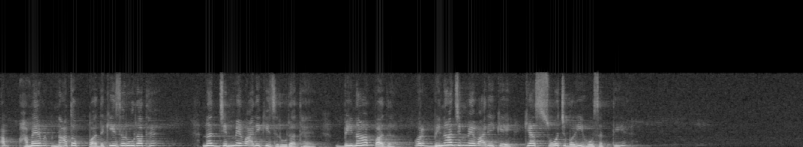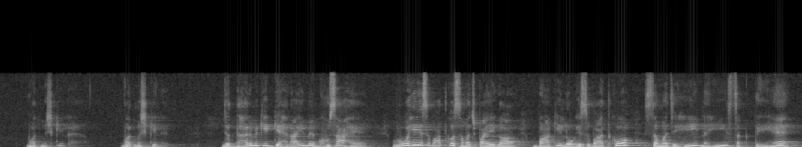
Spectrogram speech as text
अब हमें ना तो पद की ज़रूरत है, ना जिम्मेवारी की ज़रूरत है। बिना पद और बिना जिम्मेवारी के क्या सोच बड़ी हो सकती है? बहुत मुश्किल है, बहुत मुश्किल है। जो धर्म की गहराई में घुसा है, वो ही इस बात को समझ पाएगा। बाकी लोग इस बात को समझ ही नहीं सकते हैं।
